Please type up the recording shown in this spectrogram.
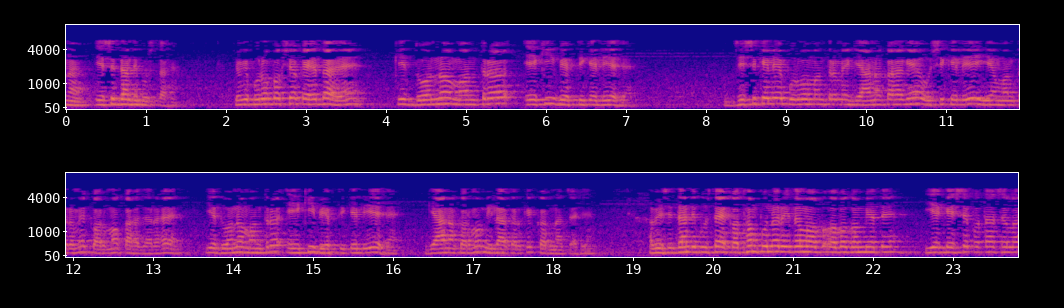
ना, ये सिद्धांति पूछता है। क्योंकि पूर्व पक्ष कहता है कि दोनों मंत्र एक ही व्यक्ति के लिए है। जिसके लिए पूर्व मंत्र में ज्ञान कहा गया, उसी के लिए यह मंत्र में कर्म कहा जा रहा है। ये दोनों मंत्र एक ही व्यक्ति के लिए है। ज्ञान कर्म मिला करके करना चाहिए। अभी सिद्धांत पूछता है कथम पुनरिदम अवगम्यते? ये कैसे पता चला?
